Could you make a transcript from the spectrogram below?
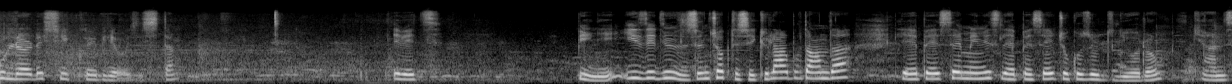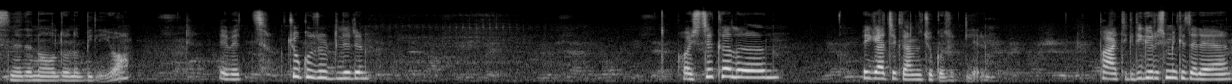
Buralara da şey koyabiliyoruz işte. Evet. Beni izlediğiniz için çok teşekkürler. Buradan da LPS Menis LPS'ye çok özür diliyorum. Kendisi neden olduğunu biliyor. Evet. Çok özür dilerim. Hoşçakalın. Ve gerçekten de çok özür dilerim. Parti gidi görüşmek üzere.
